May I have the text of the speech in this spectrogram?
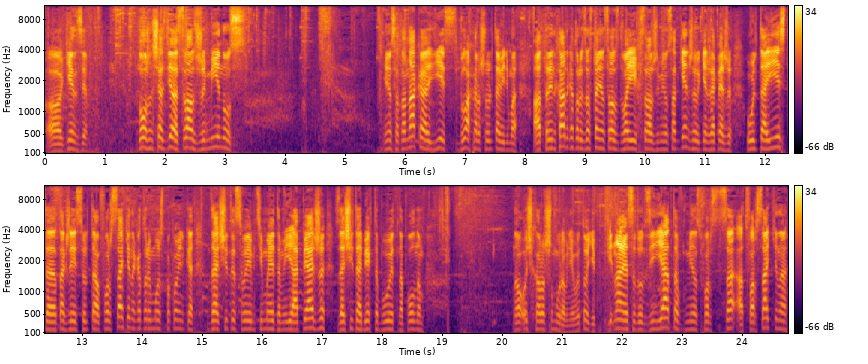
Э, Гензи должен сейчас сделать сразу же минус. Минус от Анака. Есть, была хорошая ульта, видимо, от Рейнхарда, который застанет сразу двоих. Сразу же минус от Генжи. У Генжи, опять же, ульта есть. А также есть ульта Форсаки, на который может спокойненько дать щиты своим тиммейтам. И опять же, защита объекта будет на полном на очень хорошем уровне. В итоге пинается тут Зиньятов, минус форса от Форсакина.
